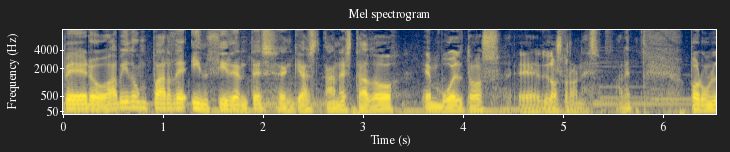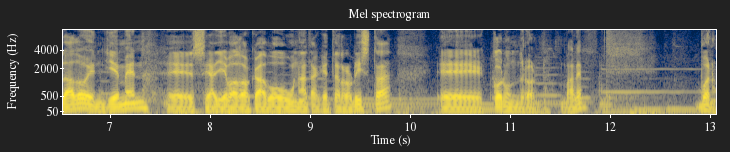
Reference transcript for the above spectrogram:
pero ha habido un par de incidentes en que han estado envueltos eh, los drones, ¿vale? Por un lado, en Yemen eh, se ha llevado a cabo un ataque terrorista eh, con un dron, ¿vale? Bueno,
